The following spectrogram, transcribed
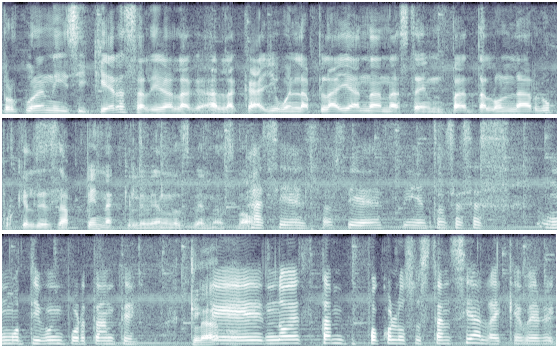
procuran ni siquiera salir a la, a la calle o en la playa hasta en pantalón largo porque les da pena que le vean las venas, ¿no? Así es, así es. Y entonces es un motivo importante. Claro. no es tampoco lo sustancial, hay que ver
